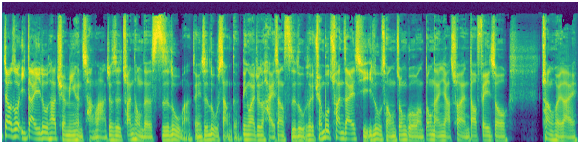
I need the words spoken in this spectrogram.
叫做“一带一路”，它全名很长啦，就是传统的丝路嘛，等于是路上的；另外就是海上丝路，所以全部串在一起，一路从中国往东南亚串到非洲，串回来，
